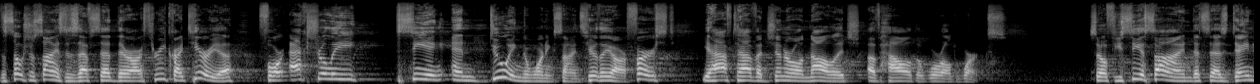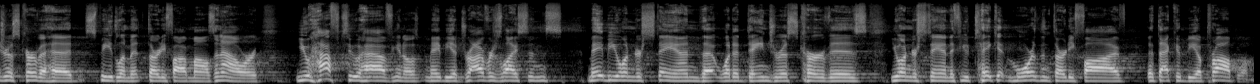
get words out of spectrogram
the social sciences have said there are three criteria for actually seeing and doing the warning signs. Here they are. First, you have to have a general knowledge of how the world works. So if you see a sign that says dangerous curve ahead, speed limit 35 miles an hour, you have to have, you know, maybe a driver's license. Maybe you understand that what a dangerous curve is. You understand if you take it more than 35 that that could be a problem.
